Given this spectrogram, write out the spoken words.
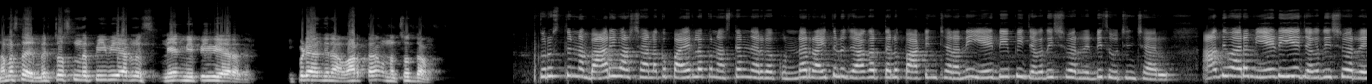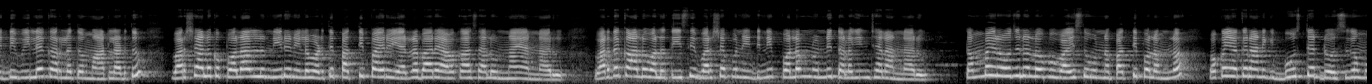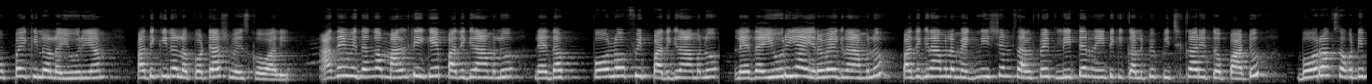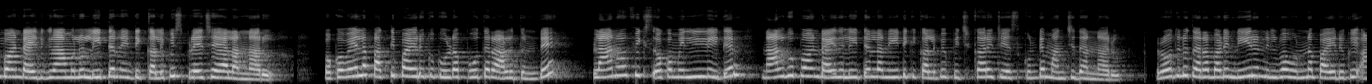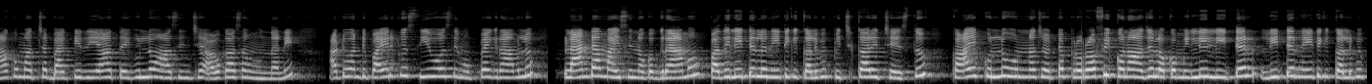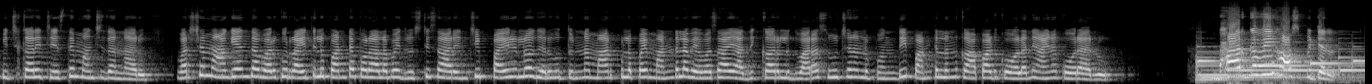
నమస్తే మీరు చూస్తున్న పీవీఆర్ న్యూస్. నేను మీ పీవీఆర్ అది ఇప్పుడే అందిన వార్త ఉన్న చూద్దాం. కురుస్తున్న భారీ వర్షాలకు పైర్లకు నష్టం జరగకుండా రైతులు జాగ్రత్తలు పాటించాలని ఏడీపీ జగదీశ్వర్ రెడ్డి సూచించారు. ఆదివారం ఏడీఏ జగదీశ్వర్ రెడ్డి విలేకరులతో మాట్లాడుతూ వర్షాలకు పొలాల్లో నీరు నిలబడితే పత్తి పైరు ఎర్రబారే అవకాశాలు ఉన్నాయన్నారు. వరద కాలువలు తీసి వర్షపు నీటిని పొలం నుండి తొలగించాలన్నారు. తొంభై రోజుల లోపు వయసు ఉన్న పత్తి పొలంలో ఒక ఎకరానికి బూస్టర్ డోసుగా ముప్పై కిలోల యూరియా పది కిలోల పొటాష్ వేసుకోవాలి. అదేవిధంగా మల్టీకే పది గ్రాములు లేదా పోలోఫిట్ పది గ్రాములు లేదా యూరియా ఇరవై గ్రాములు పది గ్రాముల మెగ్నీషియం సల్ఫేట్ లీటర్ నీటికి కలిపి పిచికారీతో పాటు బోరాక్స్ ఒకటి పాయింట్ ఐదు గ్రాములు లీటర్ నీటికి కలిపి స్ప్రే చేయాలన్నారు. ఒకవేళ పత్తి పైరుకు కూడా పూత రాలుతుంటే ప్లానోఫిక్స్ ఒక మిల్లీ లీటర్ నాలుగు పాయింట్ ఐదు లీటర్ల నీటికి కలిపి పిచికారీ చేసుకుంటే మంచిదన్నారు. రోజులు తరబడి నీరు నిల్వ ఉన్న పైరుకి ఆకుమచ్చ బ్యాక్టీరియా తెగుళ్ళు ఆశించే అవకాశం ఉందని. అటువంటి పైరుకు సిఓసి ముప్పై గ్రాములు ప్లాంటామైసిన్ ఒక గ్రాము పది లీటర్ల నీటికి కలిపి పిచికారీ చేస్తూ కాయ కుళ్ళు ఉన్న చోట ప్రొఫికొనాజల్ ఒక మిల్లీ లీటర్ లీటర్ నీటికి కలిపి పిచికారీ చేస్తే మంచిదన్నారు. వర్షం ఆగేంత వరకు రైతులు పంట పొలాలపై దృష్టి సారించి పైరులో జరుగుతున్న మార్పులపై మండల వ్యవసాయ అధికారుల ద్వారా సూచనలు పొంది పంటలను కాపాడుకోవాలని ఆయన కోరారు. భార్గవి హాస్పిటల్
